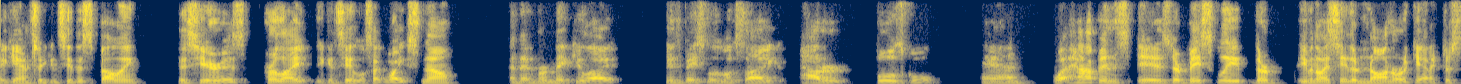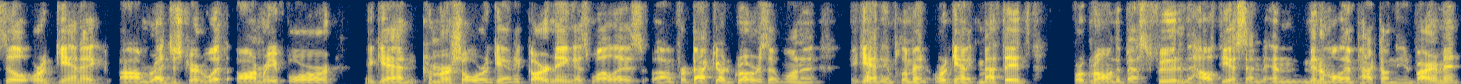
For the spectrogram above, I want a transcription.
again, so you can see the spelling. This here is perlite. You can see it looks like white snow and then vermiculite is basically looks like powdered fool's gold. And what happens is they're basically they're even though I say they're non-organic, they're still organic, um, registered with OMRI for again commercial organic gardening as well as um, for backyard growers that want to again implement organic methods for growing the best food and the healthiest and, and minimal impact on the environment.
